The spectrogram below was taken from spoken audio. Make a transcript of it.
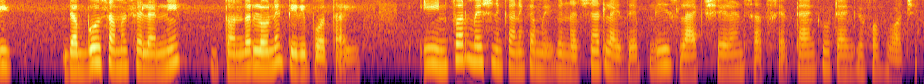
మీ డబ్బు సమస్యలన్నీ తొందరలోనే తీరిపోతాయి. ఈ ఇన్ఫర్మేషన్ కనుక మీకు నచ్చినట్లయితే please like share and subscribe. Thank you thank you for watching.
